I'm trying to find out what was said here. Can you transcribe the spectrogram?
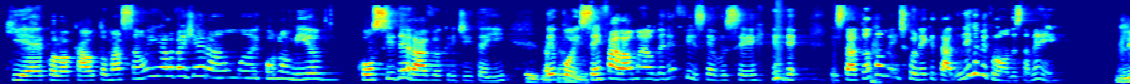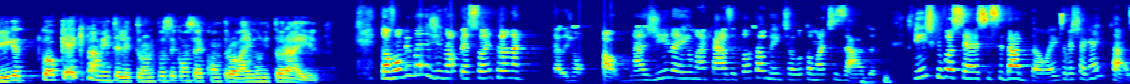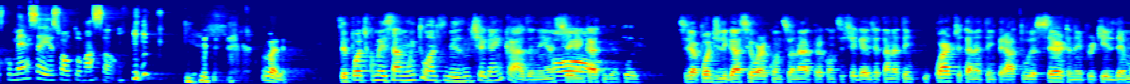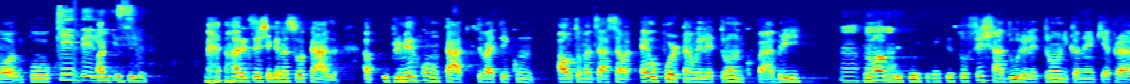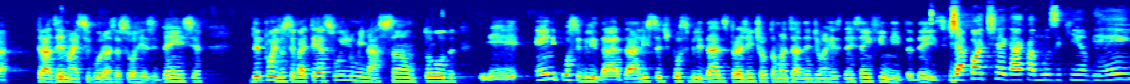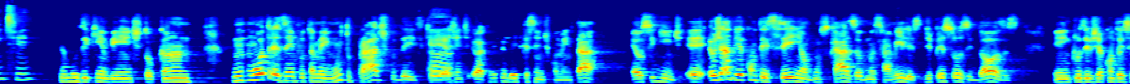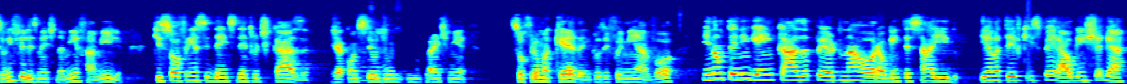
que é colocar automação, e ela vai gerar uma economia considerável, acredita aí. Exatamente. Depois, sem falar o maior benefício, que é você estar totalmente conectado. Liga micro-ondas também? liga qualquer equipamento eletrônico, você consegue controlar e monitorar ele. Então vamos imaginar a pessoa entrando na casa, João Paulo. Imagina aí uma casa totalmente automatizada. Finge que você é esse cidadão. Aí você vai chegar em casa. Começa aí a sua automação. Olha, você pode começar muito antes mesmo de chegar em casa, né? Antes oh. de chegar em casa, você já pode você já pode ligar seu ar-condicionado para quando você chegar, ele já tá na tem... o quarto já está na temperatura certa, né? Porque ele demora um pouco. Que delícia! A hora que você chega, hora que você chega na sua casa, a... o primeiro contato que você vai ter com a automatização é o portão eletrônico para abrir. Uhum. Logo depois você vai ter a sua fechadura eletrônica, né? Que é para trazer mais segurança à sua residência. Depois você vai ter a sua iluminação toda. E N possibilidades. A lista de possibilidades para a gente automatizar dentro de uma residência é infinita, Daisy. Já pode chegar com a musiquinha ambiente. Com a musiquinha ambiente tocando. Um, um outro exemplo também muito prático, Daisy, que ah. a gente, eu acabei esquecendo de comentar, é o seguinte: é, eu já vi acontecer em alguns casos, algumas famílias, de pessoas idosas, inclusive já aconteceu infelizmente na minha família, que sofrem acidentes dentro de casa. Já aconteceu uhum. de um, uma parente minha sofreu uma queda, inclusive foi minha avó, e não ter ninguém em casa perto na hora, alguém ter saído. E ela teve que esperar alguém chegar,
